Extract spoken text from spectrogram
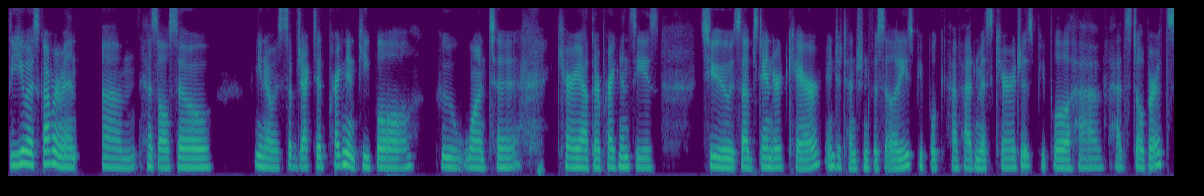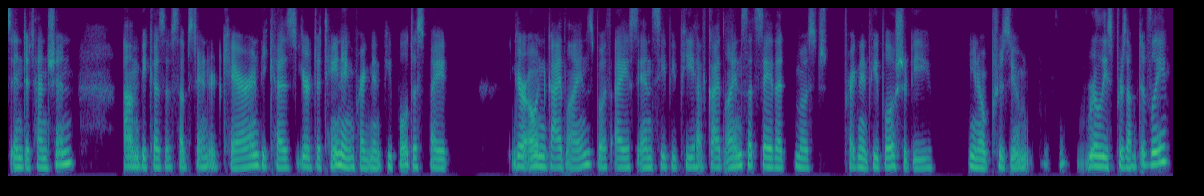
the US government um, has also, you know, subjected pregnant people who want to carry out their pregnancies to substandard care in detention facilities. People have had miscarriages, people have had stillbirths in detention um, because of substandard care and because you're detaining pregnant people despite your own guidelines. Both ICE and CBP have guidelines that say that most pregnant people should be, you know, presumed released presumptively.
